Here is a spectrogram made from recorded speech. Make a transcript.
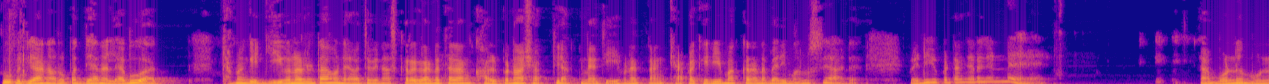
රූප ධානය අරූප ධානය ලැබුවත් තමන්ගේ ජීවන රටාව නැවත වෙනස් කරගන්න තරම් කල්පනා ශක්තියක් නැති. එහෙම නැත්නම් කැපකිරීමක් කරන්න බැරි මිනිස්සයාට වැඩි පටන් අරගන්නේ නැහැ. මොන මොන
